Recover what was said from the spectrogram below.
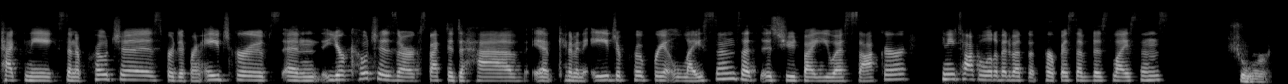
techniques and approaches for different age groups and your coaches are expected to have a, kind of an age appropriate license that's issued by US Soccer. Can you talk a little bit about the purpose of this license? Sure.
